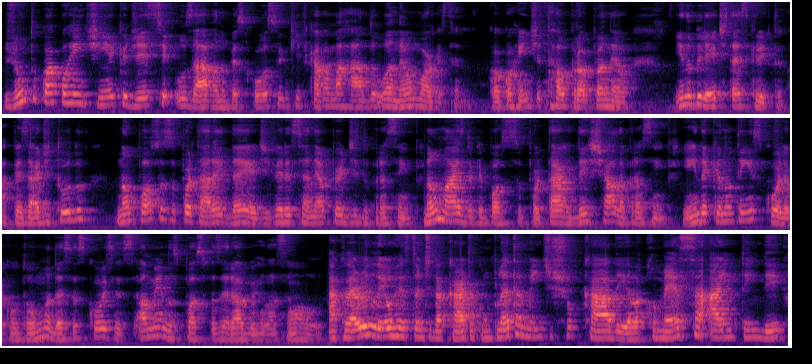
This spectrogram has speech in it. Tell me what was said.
junto com a correntinha que o Jace usava no pescoço e que ficava amarrado o anel Morgenstern. Com a corrente tá o próprio anel. E no bilhete está escrito: Apesar de tudo, não posso suportar a ideia de ver esse anel perdido para sempre. Não mais do que posso suportar deixá-la para sempre. E ainda que eu não tenha escolha quanto a uma dessas coisas, ao menos posso fazer algo em relação a outra. A Clary lê o restante da carta completamente chocada e ela começa a entender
